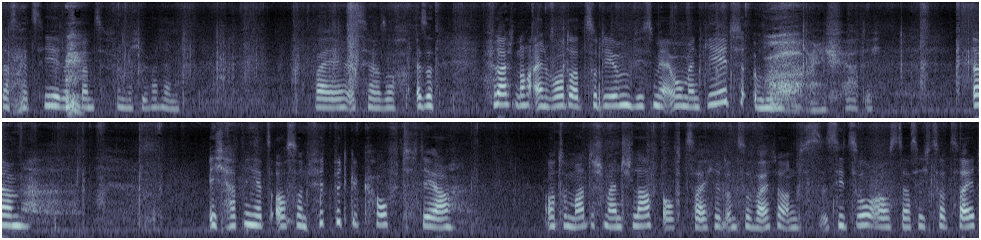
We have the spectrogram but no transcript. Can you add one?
dass Herr Zehe das Ganze für mich übernimmt. Weil es ja so. Also, vielleicht noch ein Wort dazu dem, wie es mir im Moment geht. Boah, bin ich fertig. Ähm, ich habe mir jetzt auch so ein Fitbit gekauft, der automatisch meinen Schlaf aufzeichnet und so weiter. Und es, sieht so aus, dass ich zurzeit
